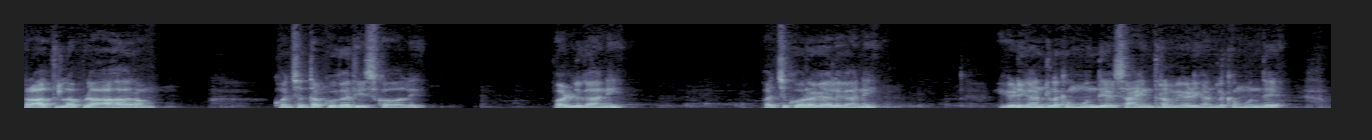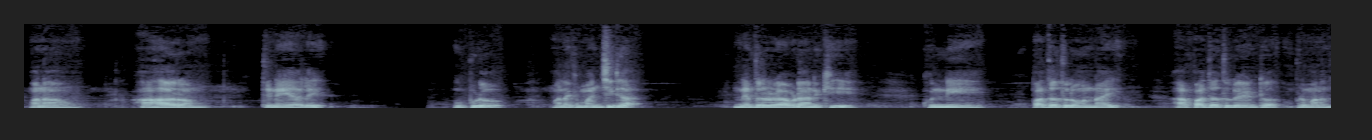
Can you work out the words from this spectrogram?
రాత్రులు అప్పుడు ఆహారం కొంచెం తక్కువగా తీసుకోవాలి. పళ్ళు కానీ పచ్చి కూరగాయలు కానీ ఏడు గంటలకు ముందే సాయంత్రం ఏడు గంటలకు ముందే మనం ఆహారం తినేయాలి. ఇప్పుడు మనకి మంచిగా నిద్ర రావడానికి కొన్ని పద్ధతులు ఉన్నాయి. ఆ పద్ధతులు ఏంటో ఇప్పుడు మనం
